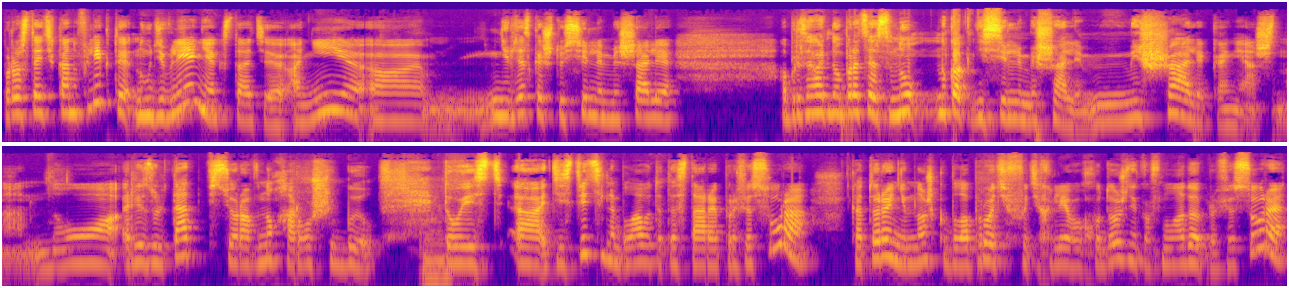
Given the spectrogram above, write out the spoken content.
Просто эти конфликты, на удивление, кстати, они, э, нельзя сказать, что сильно мешали образовательного процесса, ну, ну как не сильно мешали? Мешали, конечно, но результат все равно хороший был. Mm-hmm. То есть а, действительно была вот эта старая профессура, которая немножко была против этих левых художников, молодой профессуры.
